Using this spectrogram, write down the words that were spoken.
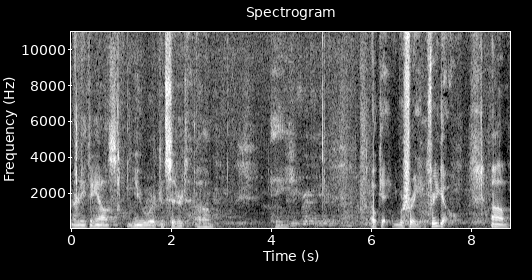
or anything else, you were considered um, a okay. You were free, free to go. Um,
